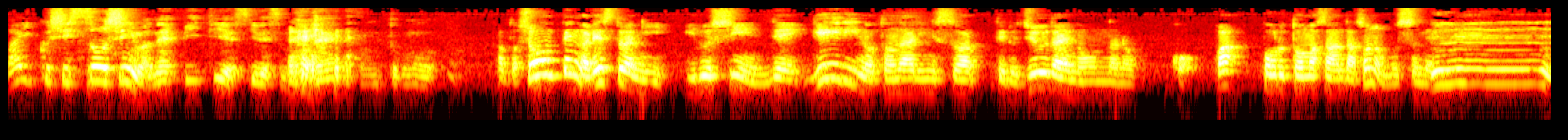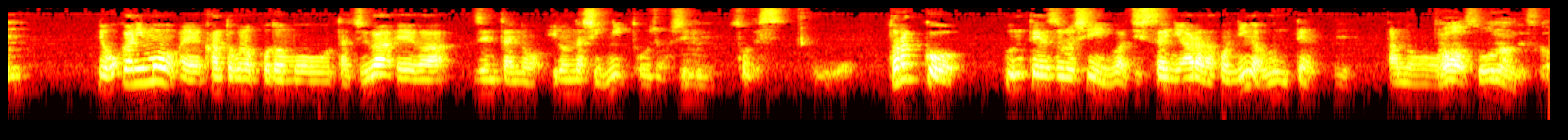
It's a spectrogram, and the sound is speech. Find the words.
バイク失踪シーンはね、PTA 好きですもんね。本当もう。あと、ショーン・ペンがレストランにいるシーンで、ゲイリーの隣に座ってる10代の女の子は、ポール・トーマス・アンダーソンの娘。うーん。で他にも、えー監督の子供たちが映画全体のいろんなシーンに登場している、うんそうです。トラックを運転するシーンは実際に新田本人が運転。うんあの、ああ、そうなんですか。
